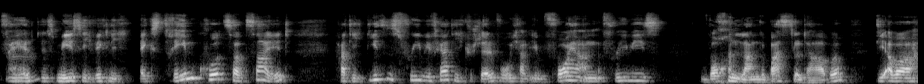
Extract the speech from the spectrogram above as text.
verhältnismäßig wirklich extrem kurzer Zeit hatte ich dieses Freebie fertiggestellt, wo ich halt eben vorher an Freebies wochenlang gebastelt habe, die aber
